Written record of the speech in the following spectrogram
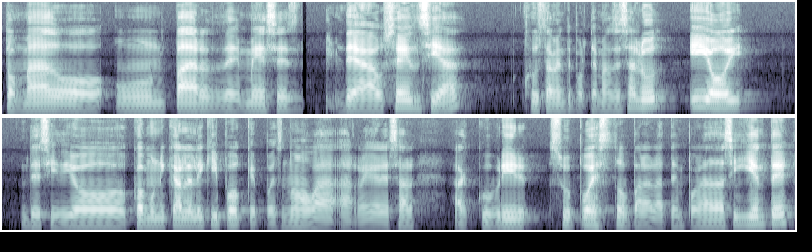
tomado un par de meses de ausencia justamente por temas de salud y hoy decidió comunicarle al equipo que pues no va a regresar a cubrir su puesto para la temporada siguiente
